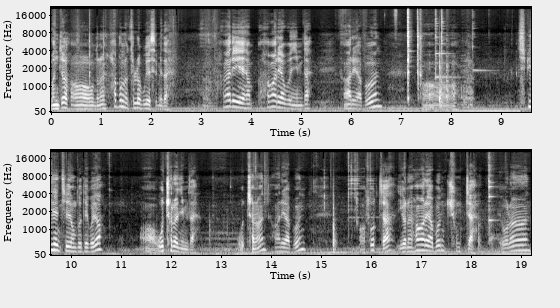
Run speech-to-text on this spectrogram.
먼저 어, 오늘은 화분을 둘러보겠습니다. 어, 항아리 화- 항아리 화분입니다. 항아리 화분 어, 12cm 정도 되고요. 어, 5,000원입니다. 5,000원 항아리 화분 어, 소자 이거는 항아리 화분 중자 이거는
